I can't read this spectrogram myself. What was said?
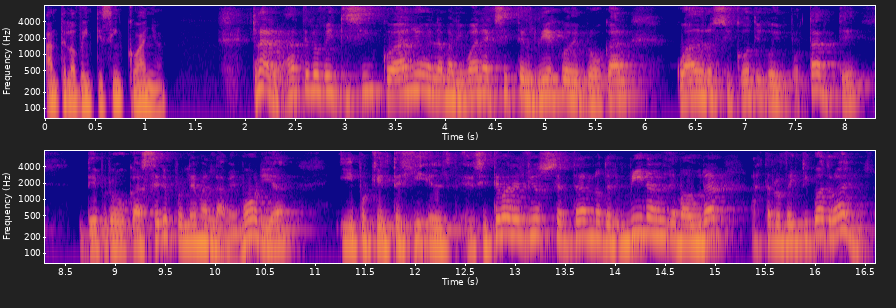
antes de los 25 años. Claro, antes de los 25 años en la marihuana existe el riesgo de provocar cuadros psicóticos importantes, de provocar serios problemas en la memoria, y porque el, sistema nervioso central no termina de madurar hasta los 24 años.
